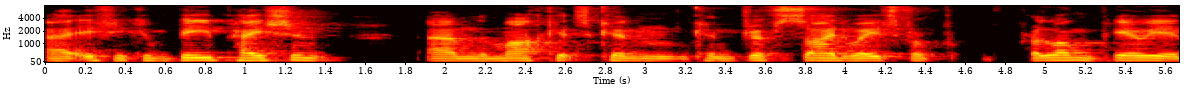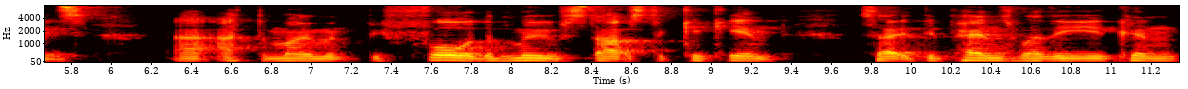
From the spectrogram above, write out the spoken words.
Uh, if you can be patient, um, the markets can can drift sideways for pr- prolonged periods uh, at the moment before the move starts to kick in. So it depends whether you can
